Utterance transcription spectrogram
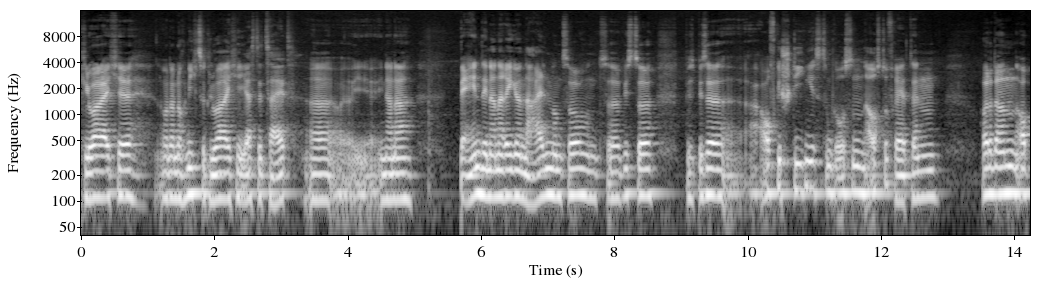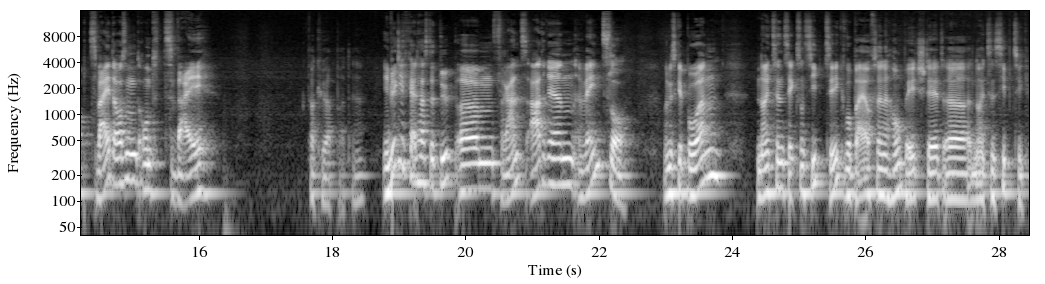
glorreiche oder noch nicht so glorreiche erste Zeit äh, in einer Band, in einer regionalen und so und äh, bis, zur, bis, bis er aufgestiegen ist zum großen Austrofred. Dann hat er dann ab 2002 verkörpert. Ja. In Wirklichkeit heißt der Typ ähm, Franz Adrian Wenzel und ist geboren 1976, wobei auf seiner Homepage steht äh, 1970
